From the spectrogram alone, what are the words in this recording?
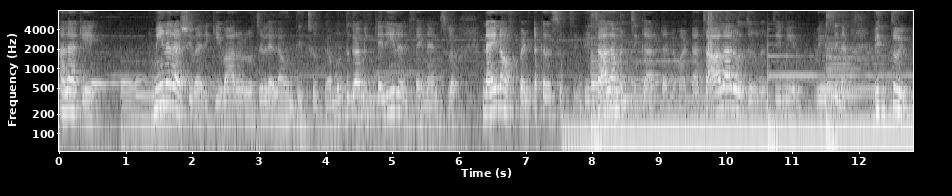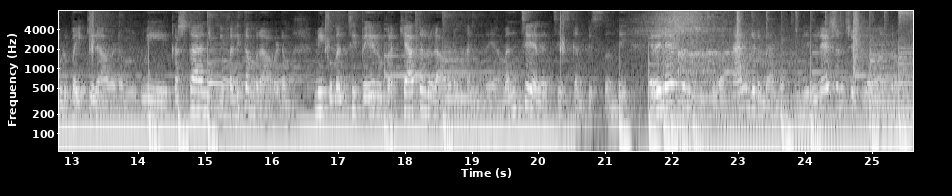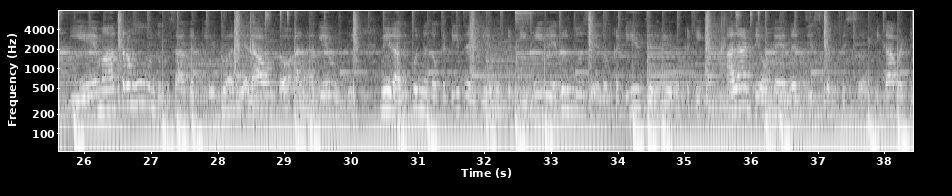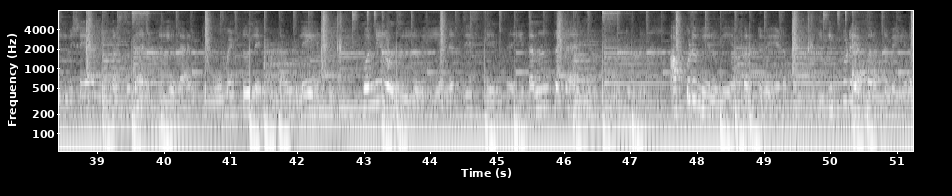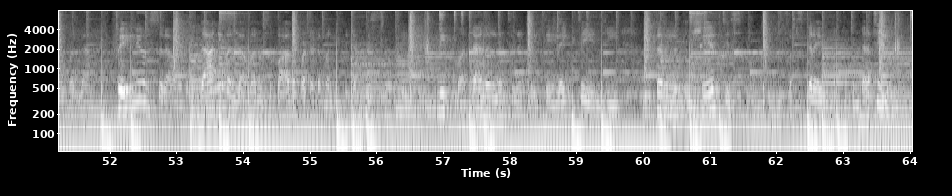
అలాగే మీనరాశి వారికి వారం రోజులు ఎలా ఉంది చూద్దాం. ముందుగా మీ కెరీర్ అండ్ ఫైనాన్స్లో నైన్ ఆఫ్ పెంటకల్స్ వచ్చింది. చాలా మంచి కార్డ్ అన్నమాట. చాలా రోజుల నుంచి మీరు వేసిన విత్తు ఇప్పుడు పైకి రావడం మీ కష్టానికి ఫలితం రావడం మీకు మంచి పేరు ప్రఖ్యాతలు రావడం అనే మంచి ఎనర్జీస్ కనిపిస్తుంది. రిలేషన్షిప్లో హ్యాంగ్డ్ మ్యాన్ వచ్చింది. రిలేషన్షిప్లో మాత్రం ఏ మాత్రము ముందుకు సాగట్లేదు. అది ఎలా ఉందో అలాగే ఉంది. మీరు అనుకున్నది ఒకటి జరిగేది ఒకటి మీరు ఎదురు చూసేది ఒకటి జరిగేది ఒకటి అలాంటి ఒక ఎనర్జీస్ కనిపిస్తుంది. కాబట్టి ఈ విషయాన్ని ప్రస్తుతానికి ఎలాంటి మూమెంటు లేకుండా వదిలేయండి. కొన్ని రోజుల్లో ఈ ఎనర్జీస్ చేంజ్ అయ్యి తనంతటా అది ఉంటుంది. అప్పుడు మీరు మీ ఎఫర్ట్ వేయడం ఇప్పుడు ఎఫర్ట్ వేయడం వల్ల ఫెయిల్యూర్స్ రావడం దానివల్ల మనసు బాధపడడం అనేది కనిపిస్తుంది. మీకు మా ఛానల్ నచ్చినట్లయితే లైక్ చేయండి. ఇతరులతో షేర్ చేసుకోండి సబ్స్క్రైబ్ తప్పకుండా చేయండి.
